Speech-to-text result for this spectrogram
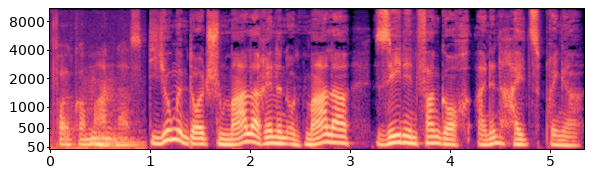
vollkommen mhm. anders. Die jungen deutschen Malerinnen und Maler sehen in Van Gogh einen Heilsbringer.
